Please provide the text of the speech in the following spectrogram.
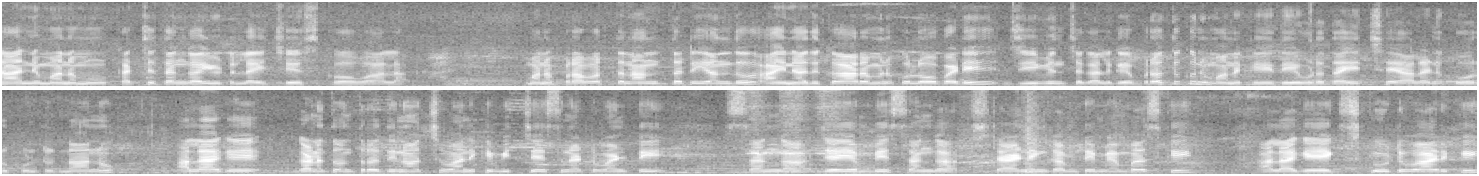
దాన్ని మనము ఖచ్చితంగా యూటిలైజ్ చేసుకోవాలా. మన ప్రవర్తన అంతటి అందు ఆయన అధికారమునకు లోబడి జీవించగలిగే బ్రతుకుని మనకి దేవుడు దయచేయాలని కోరుకుంటున్నాను. అలాగే గణతంత్ర దినోత్సవానికి విచ్చేసినటువంటి సంఘ జేఎంబి సంఘ స్టాండింగ్ కమిటీ మెంబర్స్కి అలాగే ఎగ్జిక్యూటివ్ వారికి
